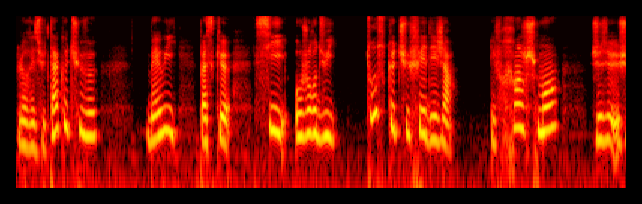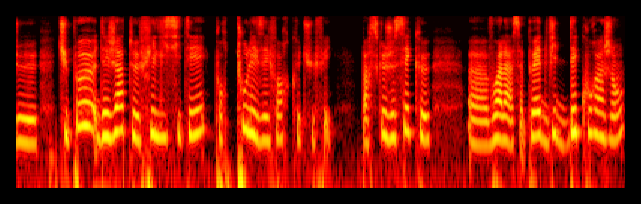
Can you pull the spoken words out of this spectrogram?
le résultat que tu veux? Ben oui, parce que si aujourd'hui, tout ce que tu fais déjà, et franchement, tu peux déjà te féliciter pour tous les efforts que tu fais. Parce que je sais que euh, voilà, ça peut être vite décourageant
